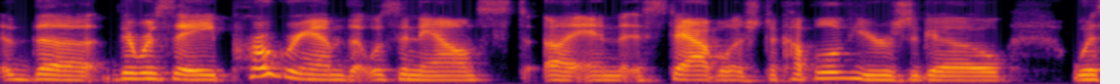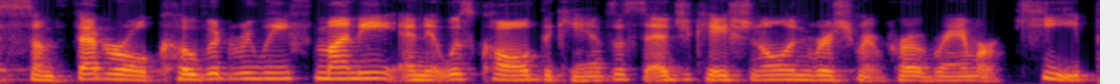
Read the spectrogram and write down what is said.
the there was a program that was announced uh, and established a couple of years ago with some federal COVID relief money, and it was called the Kansas Educational Enrichment Program, or KEEP,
